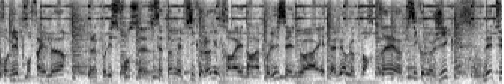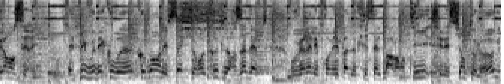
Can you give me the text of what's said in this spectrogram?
premier profiler de la police française. Cet homme est psychologue, il travaille dans la police et il doit établir le portrait euh, psychologique des tueurs en série. Et puis vous découvrirez comment les sectes recrutent leurs adeptes. Vous verrez les premiers pas de Christelle Parlanti chez les scientologues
